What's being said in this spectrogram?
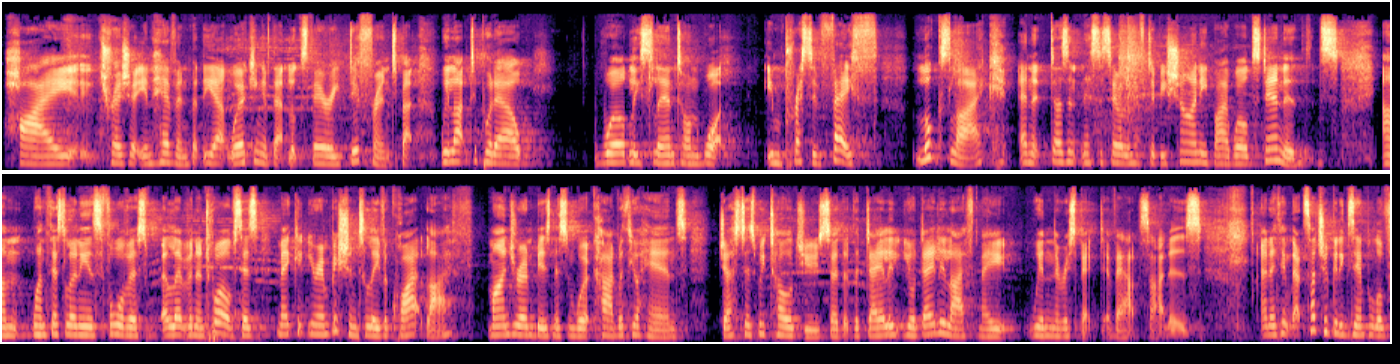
high treasure in heaven, but the outworking of that looks very different. But we like to put our worldly slant on what impressive faith looks like, and it doesn't necessarily have to be shiny by world standards. Um, 1 Thessalonians 4, verse 11 and 12 says, Make it your ambition to live a quiet life, mind your own business, and work hard with your hands, just as we told you, so that the daily, your daily life may win the respect of outsiders. And I think that's such a good example of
